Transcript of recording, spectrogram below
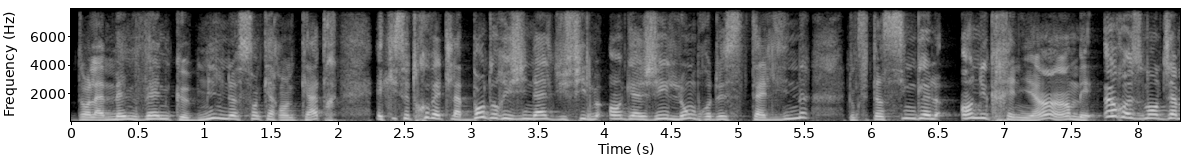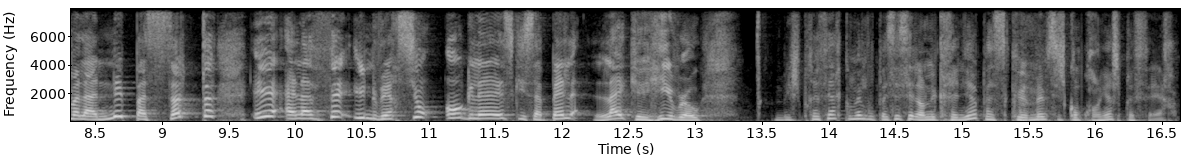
dans la même veine que 1944, et qui se trouve être la bande originale du film engagé L'ombre de Staline. Donc c'est un single en ukrainien, hein, mais heureusement Jamala n'est pas sotte, et elle a fait une version anglaise qui s'appelle Like a Hero. Mais je préfère quand même vous passer celle en ukrainien parce que même si je comprends rien, je préfère.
